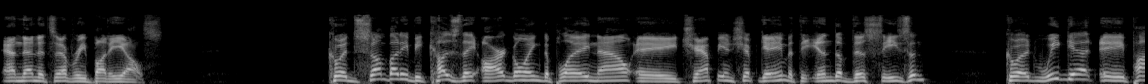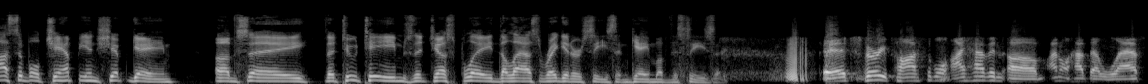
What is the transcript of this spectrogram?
and then it's everybody else could somebody, because they are going to play now a championship game at the end of this season, could we get a possible championship game of, say, the two teams that just played the last regular season game of the season? It's very possible. I haven't. Um, I don't have that last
